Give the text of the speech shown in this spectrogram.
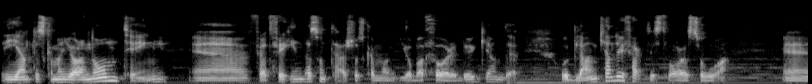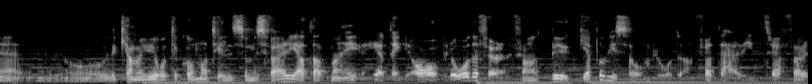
egentligen ska man göra någonting eh, för att förhindra sånt här så ska man jobba förebyggande. Och ibland kan det ju faktiskt vara så Eh, och det kan man ju återkomma till som i Sverige att, att man helt enkelt avråder för, från att bygga på vissa områden för att det här inträffar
